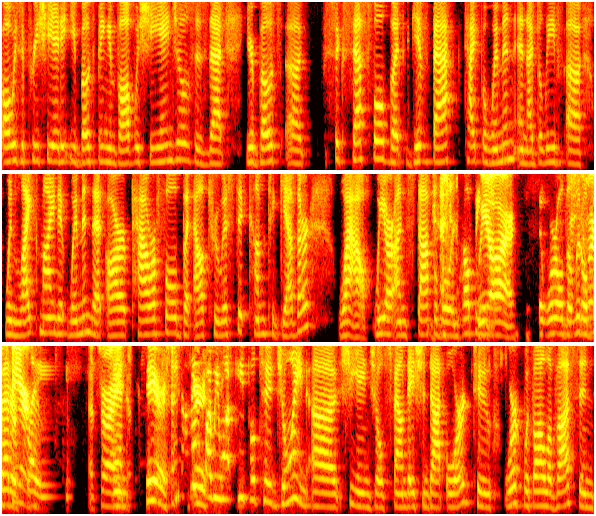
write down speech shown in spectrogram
always appreciated you both being involved with she angels is that you're both uh, successful but give back type of women and i believe uh, when like-minded women that are powerful but altruistic come together wow we are unstoppable in helping we are. the world a little We're better fierce. place that's right. And fierce. that's fierce. why we want people to join uh, SheAngelsFoundation.org to work with all of us in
